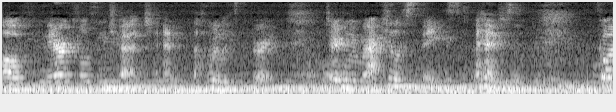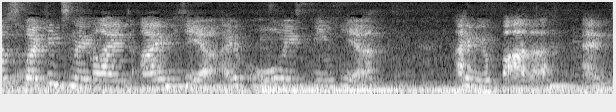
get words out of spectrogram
of miracles in church and the Holy Spirit doing miraculous things. And God spoke into my mind, I'm here. I have always been here. I'm your father. And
